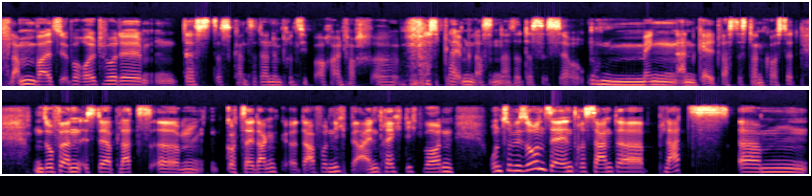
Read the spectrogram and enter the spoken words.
Flammenwalze überrollt wurde, das, das kannst du dann im Prinzip auch einfach äh, fast bleiben lassen. Also das ist ja Unmengen an Geld, was das dann kostet. Insofern ist der Platz, ähm, Gott sei Dank, äh, davon nicht beeinträchtigt worden. Und sowieso ein sehr interessanter Platz, ähm,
